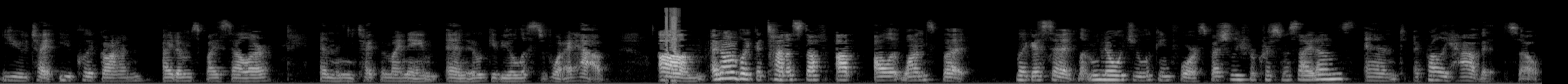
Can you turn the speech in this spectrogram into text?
you type you click on items by seller and then you type in my name and it'll give you a list of what I have. Um, I don't have like a ton of stuff up all at once, but like I said, let me know what you're looking for, especially for Christmas items, and I probably have it, so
